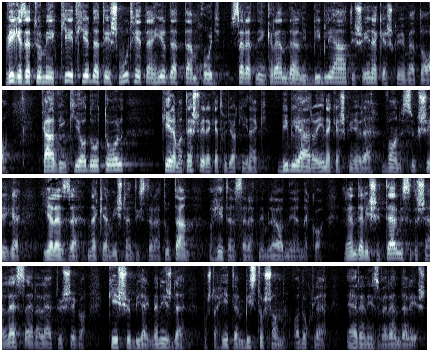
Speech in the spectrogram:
Végezetül még két hirdetés. Múlt héten hirdettem, hogy szeretnénk rendelni Bibliát és énekeskönyvet a Calvin kiadótól. Kérem a testvéreket, hogy akinek Bibliára, énekeskönyvre van szüksége, jelezze nekem Isten tisztelet után. A héten szeretném leadni ennek a rendelését. Természetesen lesz erre lehetőség a későbbiekben is, de most a héten biztosan adok le erre nézve rendelést.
